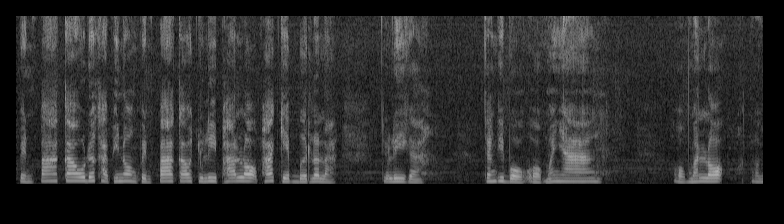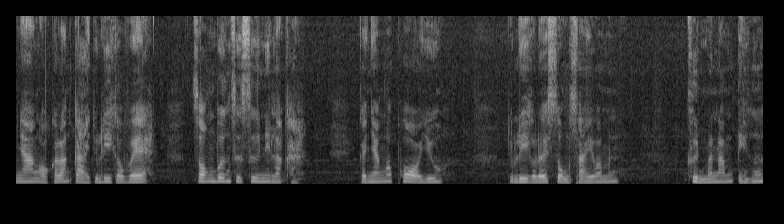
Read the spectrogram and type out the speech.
เป็นป้าเก้าเด้อค่ะ พี่น้องเป็นป้าเก้าจุลีพาเลาะพาเก็บเบิดแล้วล่ะ จุลีกะจังที่บอกออกมายาง ออกมาเลาะออกยางออกกำลังกายจุลีก็แวะซองเบิงซื่อๆนี่แหละค่ะก็ยังมาพ่ออยู่ จุลีก็เลยสงสัยว่ามันขึ้นมาน้ำติหื้อ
